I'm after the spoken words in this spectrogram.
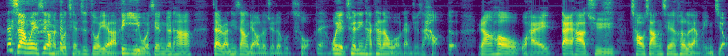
虽然我也是有很多前置作业啦。第一，我先跟他在软体上聊的觉得不错，对，我也确定他看到我感觉是好的。然后我还带他去超商，先喝了两瓶酒，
